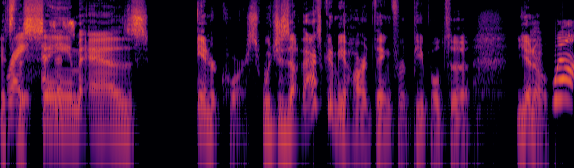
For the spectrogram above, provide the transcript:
it's right? the same as, as intercourse, which is a, that's going to be a hard thing for people to, you know. Well,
